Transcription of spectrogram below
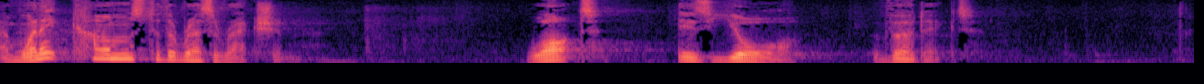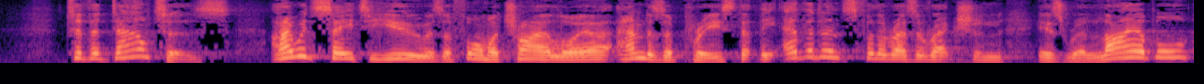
And when it comes to the resurrection, what is your verdict? To the doubters, I would say to you, as a former trial lawyer and as a priest, that the evidence for the resurrection is reliable,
